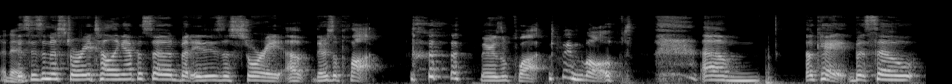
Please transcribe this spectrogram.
it is. This isn't a storytelling episode, but it is a story of there's a plot. there's a plot involved. Um okay, but so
